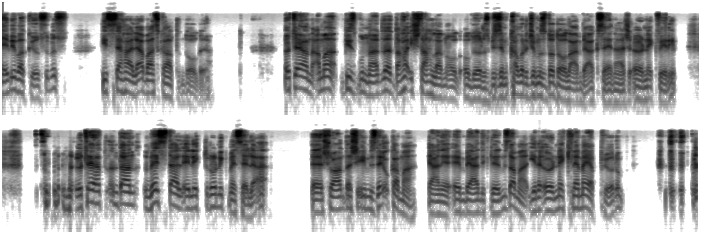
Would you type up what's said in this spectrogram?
E bir bakıyorsunuz hisse hala baskı altında oluyor. Öte yanda ama biz bunlarda daha iştahlan ol- oluyoruz. Bizim coverage'ımızda da olan bir Aksa Enerji örnek vereyim. Öte yandan Vestel Elektronik mesela e, şu anda şeyimizde yok ama yani en beğendiklerimizde ama yine örnekleme yapıyorum.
